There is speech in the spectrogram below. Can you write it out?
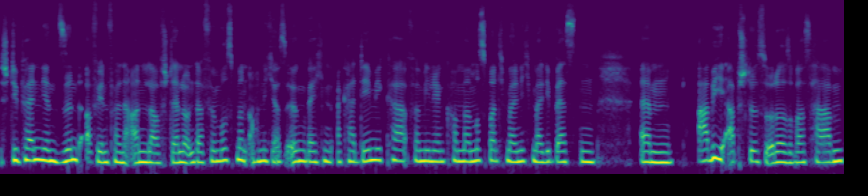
Stipendien sind auf jeden Fall eine Anlaufstelle und dafür muss man auch nicht aus irgendwelchen Akademikerfamilien kommen. Man muss manchmal nicht mal die besten ähm, Abi-Abschlüsse oder sowas haben.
